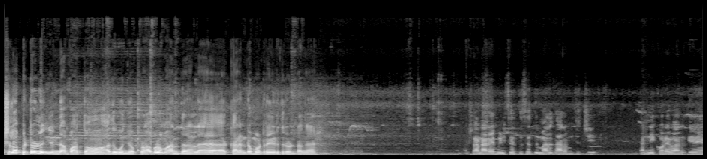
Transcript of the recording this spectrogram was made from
ஆக்சுவலாக பெட்ரோல் இன்ஜின் தான் பார்த்தோம். அது கொஞ்சம் ப்ராப்ளம் ஆனதுனால கரண்ட் மோட்டரே எடுத்துகிட்டு வந்துட்டாங்க. ஆக்சுவலாக நிறைய மீன் செத்து செத்து மிதக்க ஆரம்பிச்சிச்சு. தண்ணி குறைவாக இருக்குது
